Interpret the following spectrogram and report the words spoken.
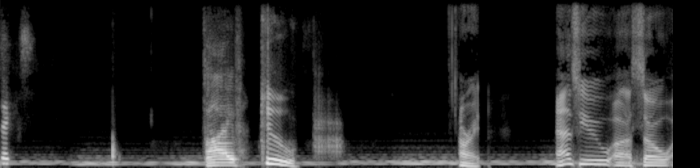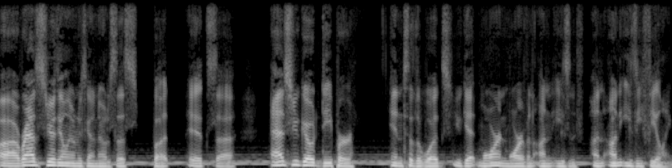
Six. Five. Two. All right. As you, uh, so, uh, Raz, you're the only one who's going to notice this, but it's, uh, as you go deeper into the woods, you get more and more of an uneasy, an uneasy feeling.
